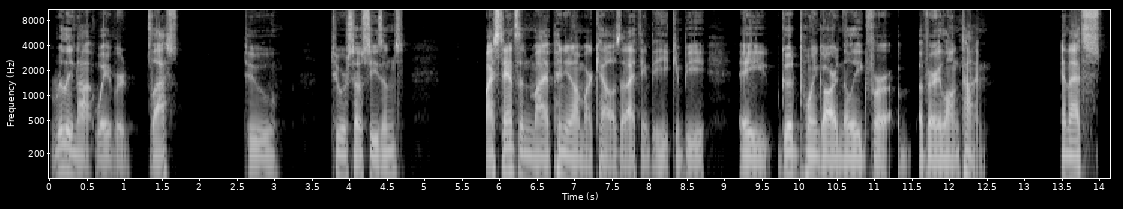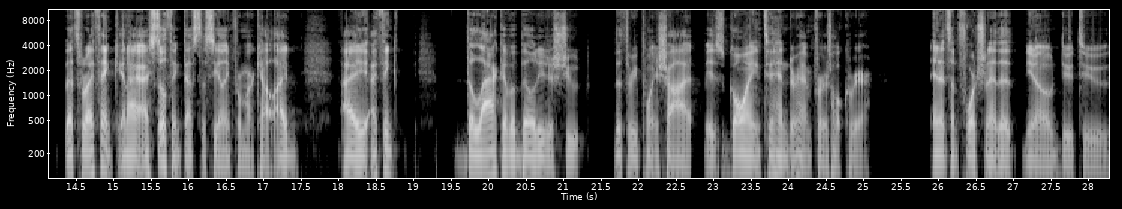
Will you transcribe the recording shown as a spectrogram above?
really not wavered the last two two or so seasons. My stance and my opinion on Markelle is that I think that he can be a good point guard in the league for a, a very long time, and that's that's what I think, and I, I still think that's the ceiling for Markelle. I I I think the lack of ability to shoot the three point shot is going to hinder him for his whole career. And it's unfortunate that you know due to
